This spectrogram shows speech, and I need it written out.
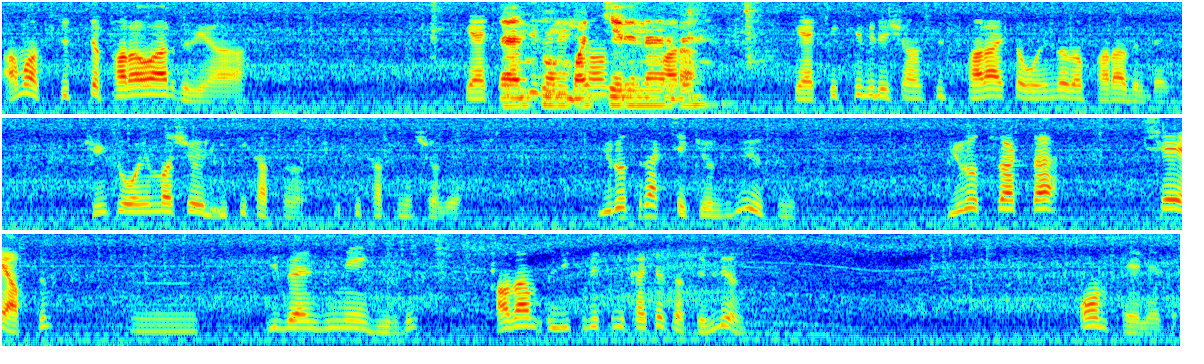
Ama sütte para vardır ya. Gerçekte Ben an Bakkeri süt para. Gerçekte bile şu an süt paraysa oyunda da paradır bence. Çünkü oyunda şöyle iki katını, iki katını çalıyor. Euro Truck çekiyoruz biliyorsunuz. Euro Truck'ta şey yaptım. Hmm, bir benzinliğe girdim. Adam litresini kaça satıyor biliyor musun? 10 TL'de.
